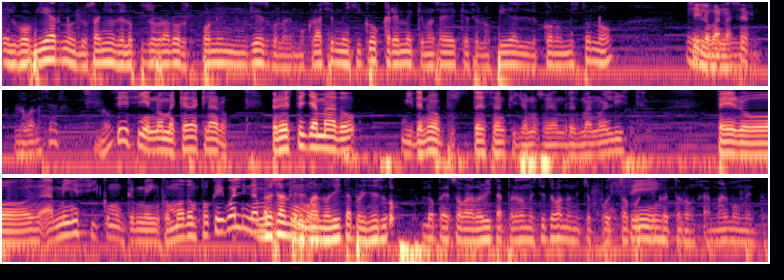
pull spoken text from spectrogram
el gobierno y los años de López Obrador ponen en riesgo la democracia en México, créeme que más allá de que se lo pida el economista o no, Sí, lo van a hacer. Lo van a hacer. ¿no? Sí, sí, no me queda claro. Pero este llamado, y de nuevo, pues ustedes saben que yo no soy Andrés Manuelista. Pero a mí sí como que me incomoda un poco. Igual y nada más. no es Andrés como- pero es Ló- López Obradorista. Perdón, me estoy tomando mi chopo, topo Sí. chico de toronja. Mal momento.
